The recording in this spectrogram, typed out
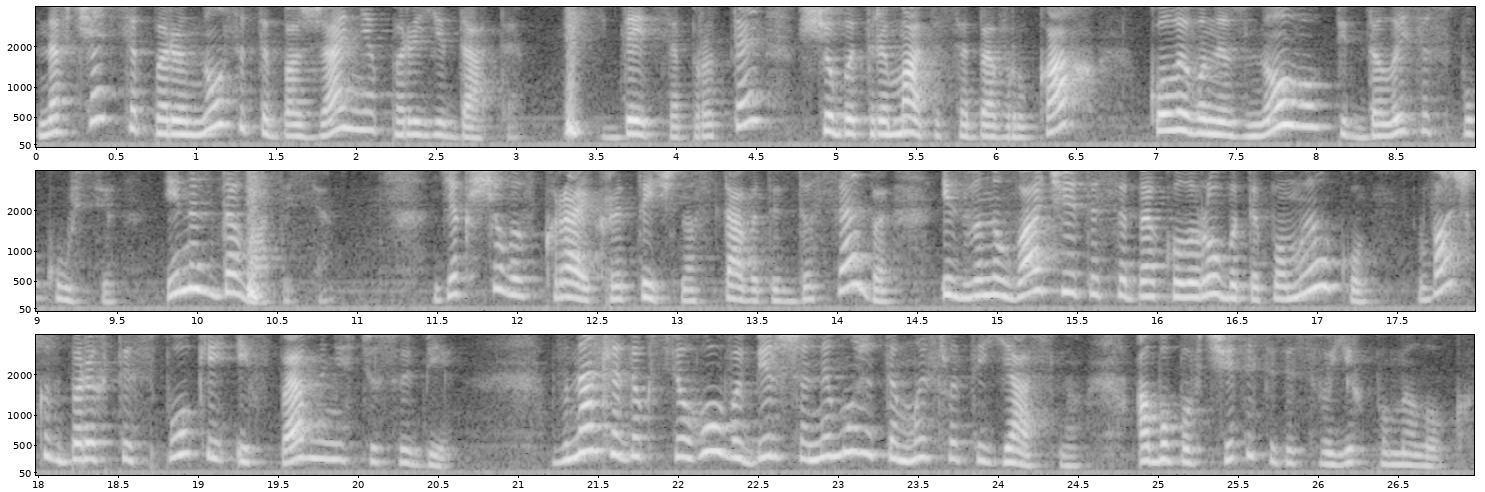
навчаться переносити бажання переїдати. Йдеться про те, щоб тримати себе в руках, коли вони знову піддалися спокусі, і не здаватися. Якщо ви вкрай критично ставитесь до себе і звинувачуєте себе, коли робите помилку, важко зберегти спокій і впевненість у собі. Внаслідок цього ви більше не можете мислити ясно або повчитися зі своїх помилок.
